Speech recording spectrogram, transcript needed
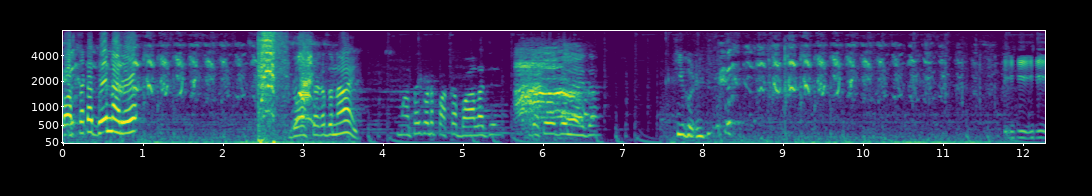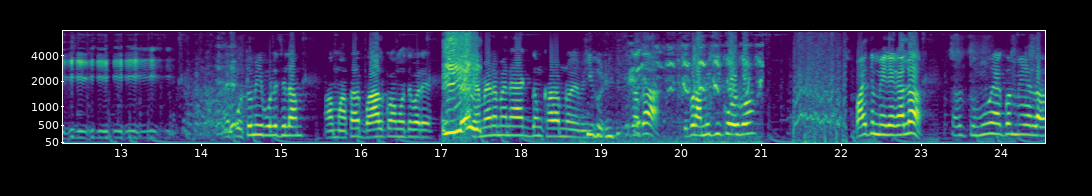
দশ টাকা দে না রে। দশ টাকা তো নাই। মাথায় কটা পাকা বাল আছে, দেখো ওকে নেয় যা। আমি প্রথমেই বলেছিলাম, আমার মাথার বাল কম হতে পারে। ক্যামেরাম্যান একদম খারাপ নয় আমি। দাদা, এবার আমি কি করব? বাড়িতে মেরে গেল। তাহলে তুমিও একবার মেরে লাও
